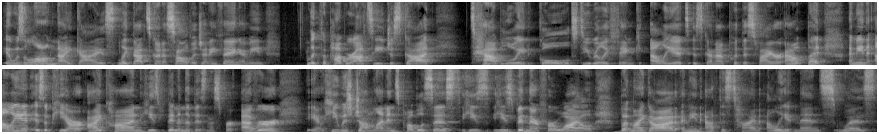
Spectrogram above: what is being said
It was a long night, guys. Like, that's going to salvage anything. I mean, like, the paparazzi just got tabloid gold. Do you really think Elliot is going to put this fire out? But I mean, Elliot is a PR icon. He's been in the business forever. You know, he was John Lennon's publicist. He's he's been there for a while. But my god, I mean, at this time, Elliot Mintz was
